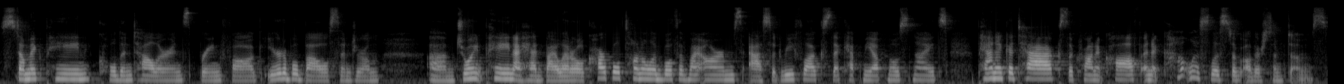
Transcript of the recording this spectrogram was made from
stomach pain, cold intolerance, brain fog, irritable bowel syndrome, um, joint pain, I had bilateral carpal tunnel in both of my arms, acid reflux that kept me up most nights, panic attacks, a chronic cough, and a countless list of other symptoms.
